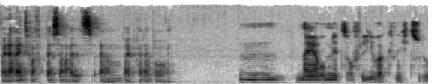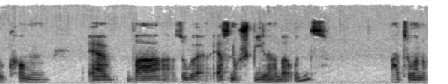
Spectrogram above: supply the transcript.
bei der Eintracht besser als ähm, bei Paderborn? Mm, naja, um jetzt auf Lieberknecht zu kommen, er war sogar erst noch Spieler bei uns, hat sogar noch,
